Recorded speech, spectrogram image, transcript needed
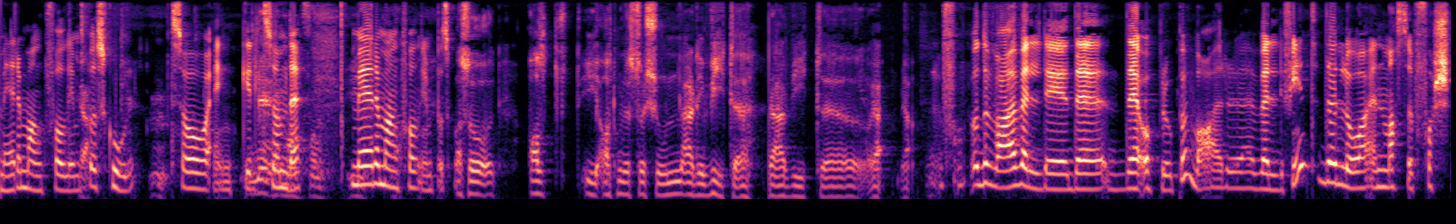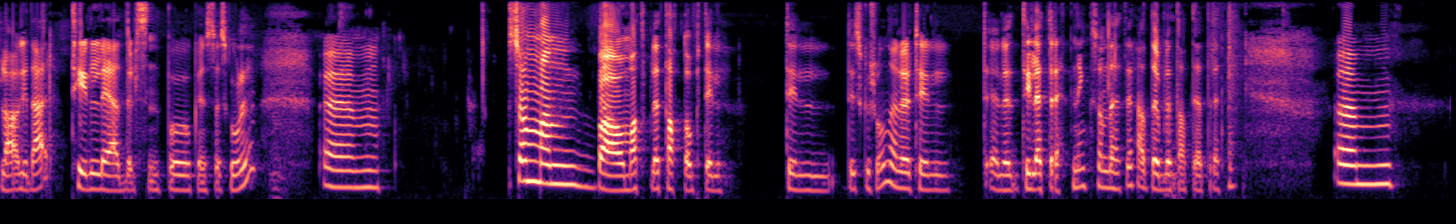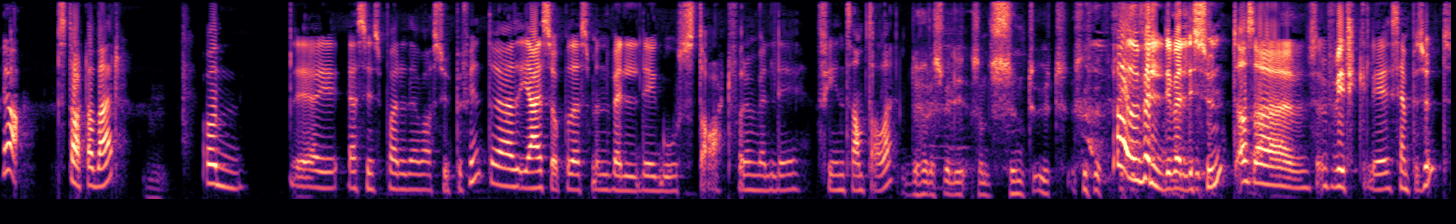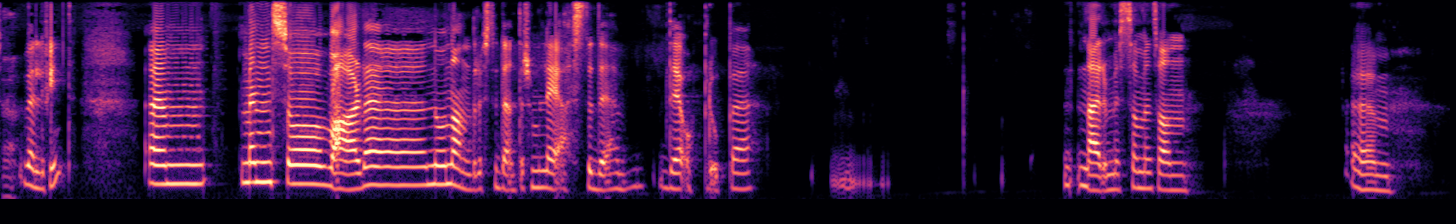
mer mangfold inn på skolen. Mm. Så enkelt mer som det. Mer mangfold inn på skolen. Altså alt i administrasjonen er de hvite. Det er hvite ja, ja. Og det var veldig det, det, oppropet var eh, veldig fint. Det lå en masse forslag der til ledelsen på Kunsthøgskolen. Mm. Um, som man ba om at ble tatt opp til, til diskusjon, eller til, eller til etterretning, som det heter. At det ble tatt i etterretning. Um, ja starta der. Mm. Og jeg, jeg syns bare det var superfint. Og jeg, jeg, så på det som en veldig god start for en veldig fin samtale. Det høres veldig sånn sunt ut. ja, veldig, veldig sunt. Altså virkelig kjempesunt. Ja. Veldig fint. Um, men så var det noen andre studenter som leste det, det oppropet nærmest som en sånn um,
